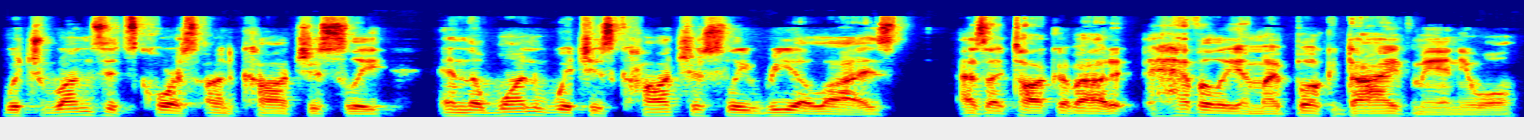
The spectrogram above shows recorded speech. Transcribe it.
which runs its course unconsciously, and the one which is consciously realized, as I talk about it heavily in my book, Dive Manual,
